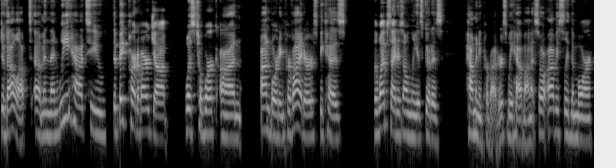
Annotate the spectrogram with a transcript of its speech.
developed. Um, and then we had to, the big part of our job was to work on onboarding providers because the website is only as good as how many providers we have on it. So obviously, the more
